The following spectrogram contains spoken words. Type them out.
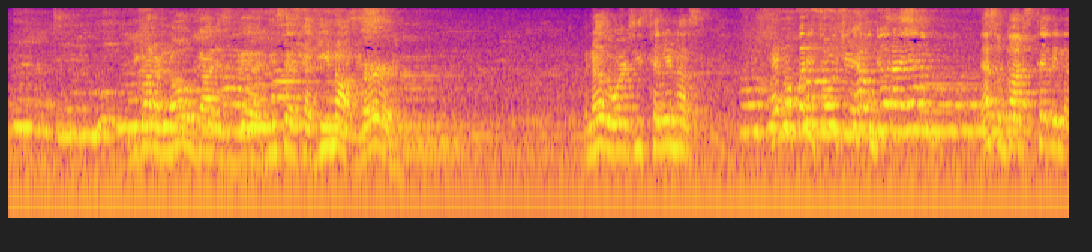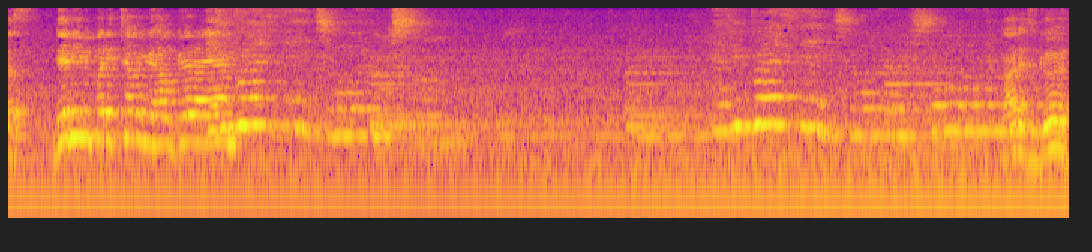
Little did we know. You God is good. He says, Have you not heard? In other words, He's telling us, Has nobody told you how good I am? That's what God's telling us. Didn't anybody tell you how good I am? God is good.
